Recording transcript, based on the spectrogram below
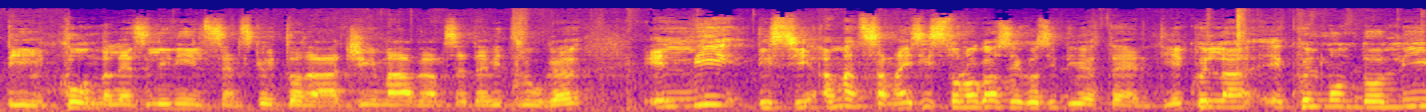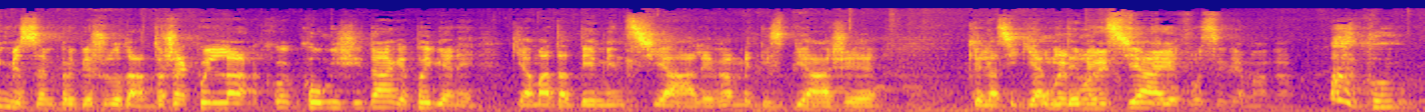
di, con Leslie Nielsen, scritto da Jim Abrams e David Zucker, e lì dissi, ammazza, ma esistono cose così divertenti. E, quella, e quel mondo lì mi è sempre piaciuto tanto, cioè quella comicità che poi viene chiamata demenziale, però a me dispiace che la si chiami Come demenziale. che fosse chiamata? Ah, con...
